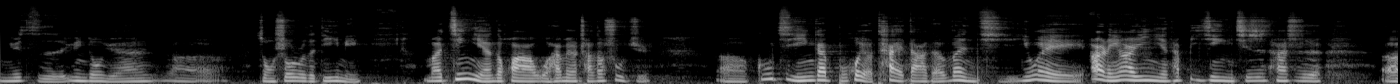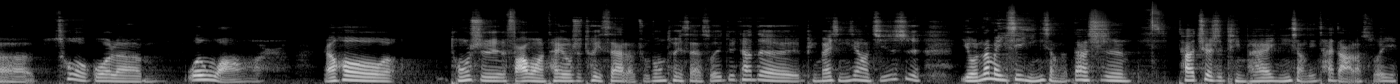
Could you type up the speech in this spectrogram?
女子运动员呃总收入的第一名。那么今年的话，我还没有查到数据，呃，估计应该不会有太大的问题，因为二零二一年它毕竟其实它是呃错过了温网，然后。同时，法网他又是退赛了，主动退赛，所以对他的品牌形象其实是有那么一些影响的。但是，他确实品牌影响力太大了，所以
